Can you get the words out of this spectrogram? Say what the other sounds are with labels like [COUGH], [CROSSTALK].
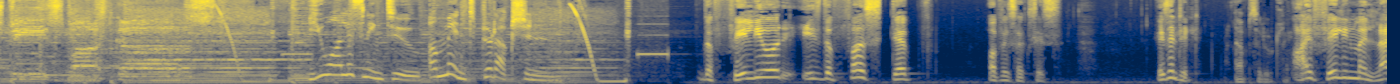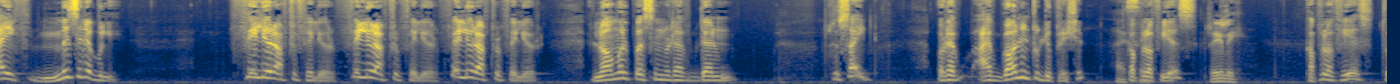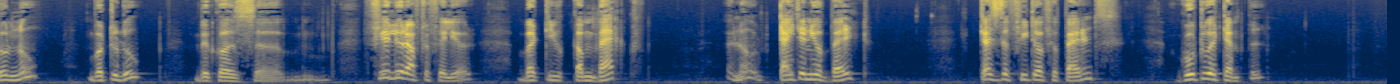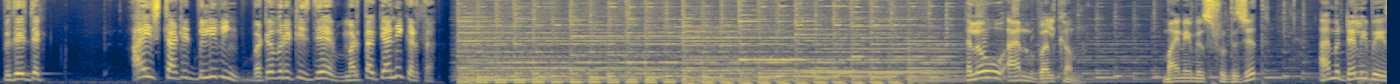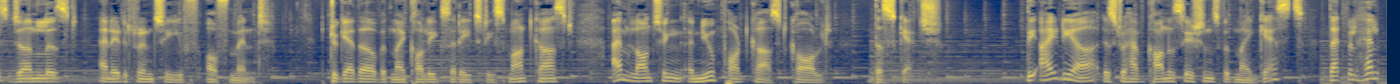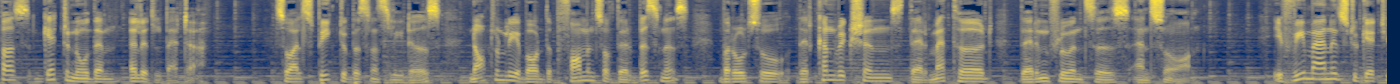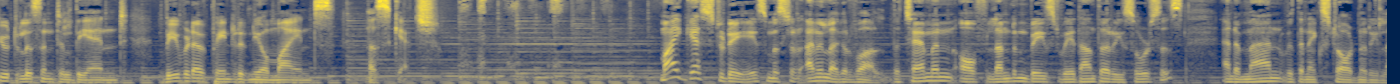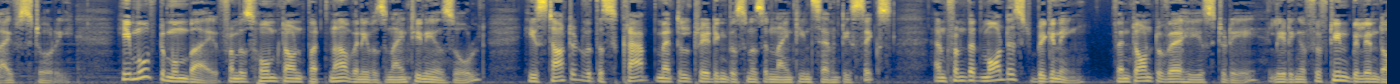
HT Smartcast. You are listening to a Mint production. the failure is the first step of a success, isn't it? Absolutely. I fail in my life miserably. Failure after failure, failure after failure, failure after failure. A normal person would have done suicide. Would have I've gone into depression. A couple see. of years. Really? Couple of years. Don't know what to do because uh, failure after failure, but you come back, you know, tighten your belt, touch the feet of your parents, go to a temple. Because that I started believing whatever it is there, मरता क्या Hello and welcome. My name is Sruthijith. I'm a Delhi based journalist and editor in chief of Mint. Together with my colleagues at HT Smartcast, I'm launching a new podcast called The Sketch. The idea is to have conversations with my guests that will help us get to know them a little better. So I'll speak to business leaders not only about the performance of their business, but also their convictions, their method, their influences, and so on. If we manage to get you to listen till the end, we would have painted in your minds a sketch. My guest today is Mr. Anil Agarwal, the chairman of London based Vedanta Resources and a man with an extraordinary life story. He moved to Mumbai from his hometown Patna when he was 19 years old. He started with a scrap metal trading business in 1976 and from that modest beginning went on to where he is today, leading a $15 billion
